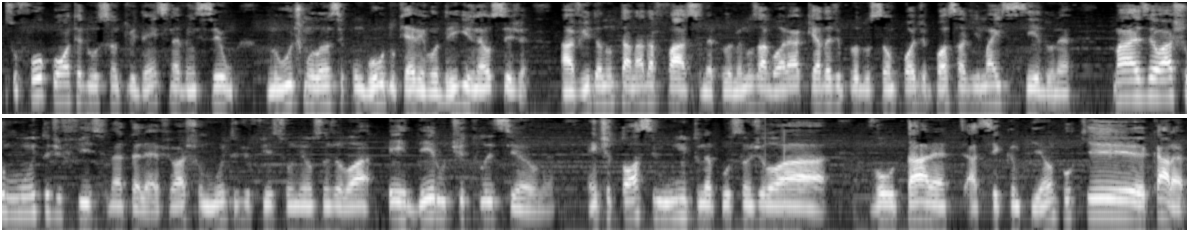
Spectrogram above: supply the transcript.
sufoco ontem do Santuidense, né, venceu no último lance com gol do Kevin Rodrigues, né? Ou seja, a vida não tá nada fácil, né? Pelo menos agora a queda de produção pode possa vir mais cedo, né? Mas eu acho muito difícil, né, Telef? Eu acho muito difícil o União São Giloa perder o título esse ano, né? A gente torce muito, né, pro São Giloa voltar né, a ser campeão, porque, cara,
